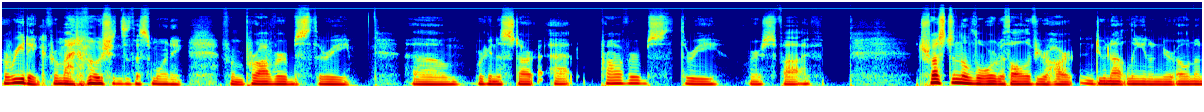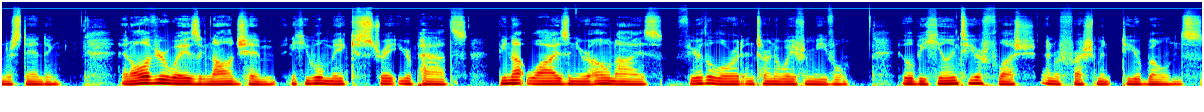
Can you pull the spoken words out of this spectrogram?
a reading from my devotions this morning from Proverbs three. Um, we're gonna start at Proverbs three, verse five. Trust in the Lord with all of your heart, and do not lean on your own understanding. In all of your ways acknowledge him, and he will make straight your paths. Be not wise in your own eyes. Fear the Lord and turn away from evil. It will be healing to your flesh and refreshment to your bones.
